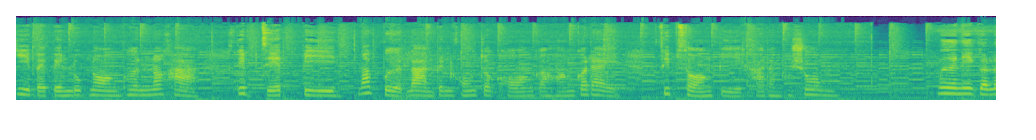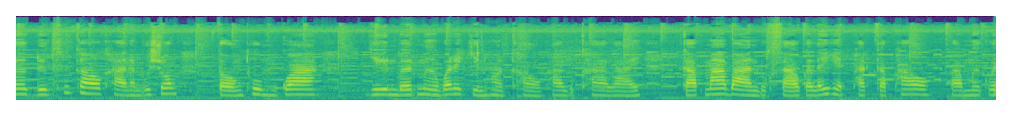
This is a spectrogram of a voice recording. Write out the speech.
กี้ไปเป็นลูกน้องเพิ่นเนาะค่ะ17ปีมาเปิดร้านเป็นของเจ้าของก็หังก็ได้12ปีค่ะท่านผู้ชมมือนี้ก็เลิกดึกคือเก่าค่ะท่านผู้ชมตองทุ่มกว่า ยืนเบิดมือบ่าได้กินหอดเขาค่ะลูกค้าหลาย กลับมาบานลูกสาวก็เลยเห็ดผัดกะเพราปลาหมึกเว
